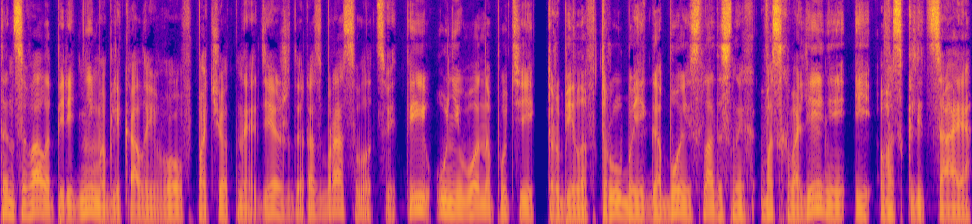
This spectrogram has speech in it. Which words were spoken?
танцевало перед ним, облекало его в почетные одежды, разбрасывало цветы у него на пути, трубило в трубы и гобои сладостных восхвалений и восклицая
